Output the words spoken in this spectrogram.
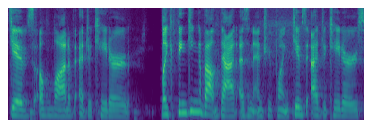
gives a lot of educator, like thinking about that as an entry point gives educators,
